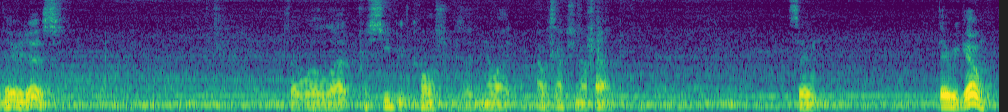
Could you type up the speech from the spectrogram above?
There it is. So we'll uh, proceed with caution because I have no idea. Oh, it's actually not bad. So there we go.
